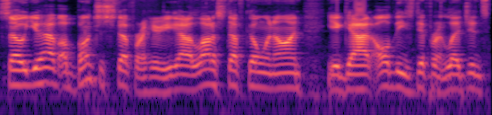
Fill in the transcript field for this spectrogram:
So you have a bunch of stuff right here. You got a lot of stuff going on. You got all these different legends.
